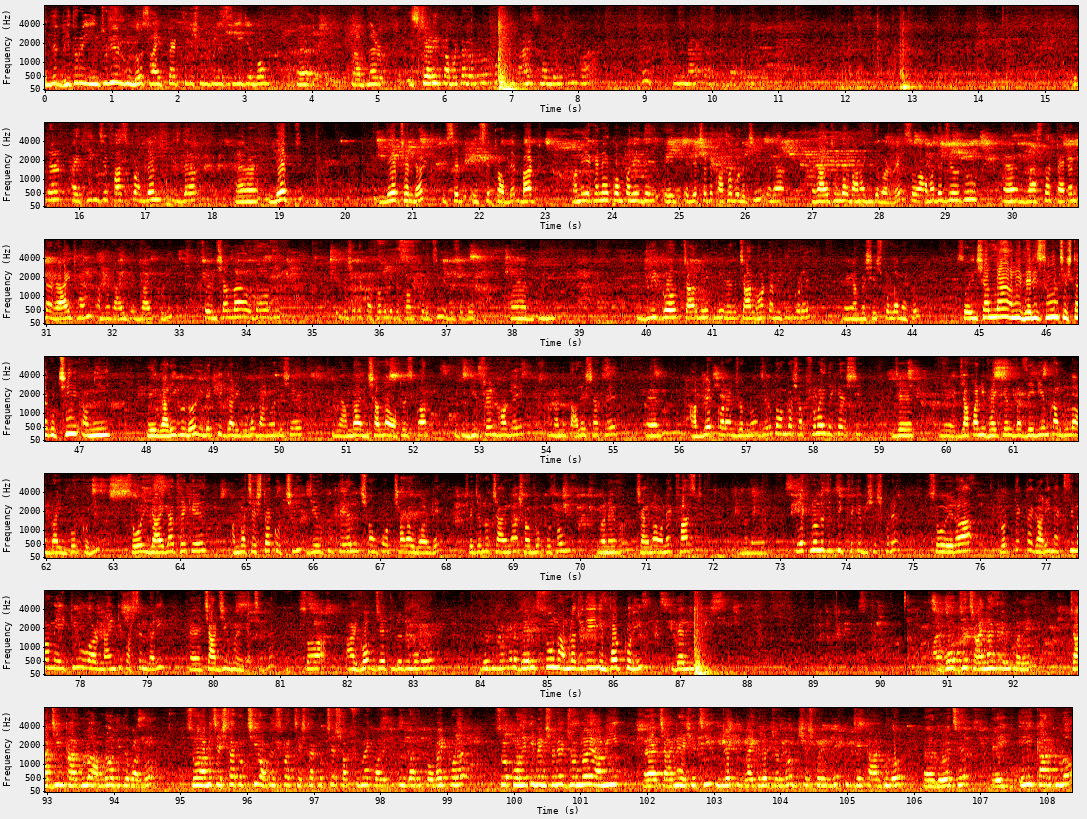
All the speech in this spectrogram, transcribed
এদের ভিতরে ইন্টেরিয়রগুলো সাইড প্যাড থেকে শুরু করে সিট এবং আপনার স্টিয়ারিং কাভারটা খুব নাইস কম্বিনেশন করা হ্যাঁ খুবই নাইস এটার আই থিঙ্ক যে first problem is the left left hander it's a it's a problem but আমি এখানে কোম্পানির এদের সাথে কথা বলেছি। এরা রাইট হ্যান্ডার বানাই দিতে পারবে। সো আমাদের যেহেতু রাস্তার প্যাটার্নটা রাইট হ্যান্ড আমরা রাইটে ড্রাইভ করি। সো ইনশাল্লাহ ওটা আমি এদের সাথে কথা বলে এটা সলভ করেছি। এদের সাথে দীর্ঘ চার মিনিট, চার ঘণ্টা মিটিং করে আমরা শেষ করলাম এখন। সো ইনশাল্লাহ আমি ভেরি সুন চেষ্টা করছি, আমি এই গাড়িগুলো ইলেকট্রিক গাড়িগুলো বাংলাদেশে মানে আমরা ইনশাল্লাহ অটো স্পার্ক একটু ডিফারেন্ট হবে মানে তালের সাথে আপডেট করার জন্য। যেহেতু আমরা সবসময় দেখে আসছি যে জাপানি ভেহিকেল বা জেডিএম কারগুলো আমরা ইম্পোর্ট করি। সো ওই জায়গা থেকে আমরা চেষ্টা করছি, যেহেতু তেল সংকট ছাড়া ওয়ার্ল্ডে সেজন্য চায়না সর্বপ্রথম মানে চায়না অনেক ফাস্ট মানে টেকনোলজির দিক থেকে বিশেষ করে সো এরা প্রত্যেকটা গাড়ি ম্যাক্সিমাম এইটি আর নাইনটি পার্সেন্ট গাড়ি চার্জিং হয়ে গেছে হ্যাঁ? সো আই হোপ যে টুডে টুমোরো টুডে টুমোরো মানে ভেরি সুন আমরা যদি ইম্পোর্ট করি দেন আই হোপ যে চায়না মানে চার্জিং কারগুলো আমরাও দিতে পারব। সো আমি চেষ্টা করছি অফিস পার্ক চেষ্টা করছে, সবসময় কোয়ালিটিফুল গাড়ি প্রোভাইড করার। সো কোয়ালিটি মেনশনের জন্যই আমি চায়না এসেছি ইলেকট্রিক ভেহিকেলের জন্য, বিশেষ করে ইলেকট্রিক যে কারগুলো রয়েছে। এই এই কারগুলো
